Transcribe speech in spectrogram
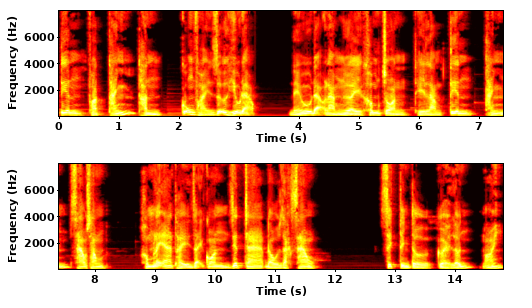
tiên, phật, thánh, thần cũng phải giữ hiếu đạo. Nếu đạo làm người không tròn thì làm tiên, thánh sao xong? Không lẽ thầy dạy con giết cha đầu giặc sao? Xích tinh tử cười lớn, nói,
